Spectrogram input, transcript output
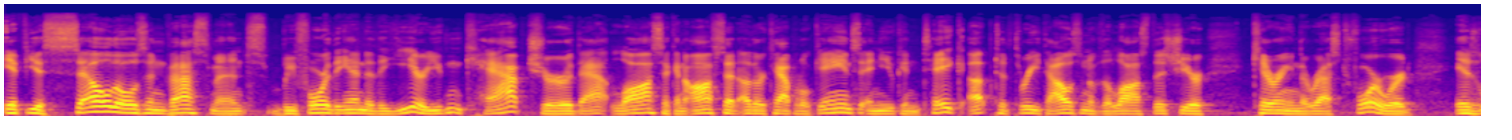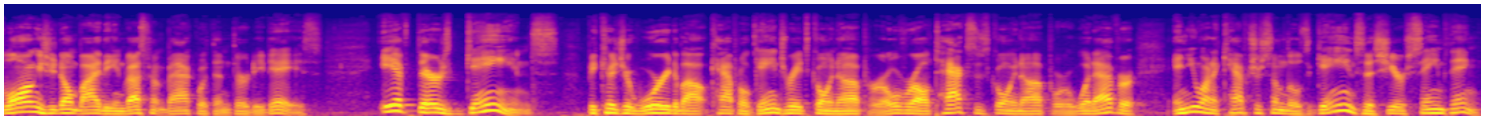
if you sell those investments before the end of the year, you can capture that loss. It can offset other capital gains, and you can take up to three thousand of the loss this year, carrying the rest forward, as long as you don't buy the investment back within 30 days. If there's gains because you're worried about capital gains rates going up or overall taxes going up or whatever, and you want to capture some of those gains this year, same thing.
